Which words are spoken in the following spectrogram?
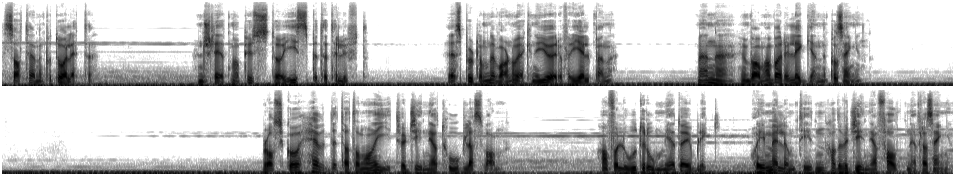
satte jeg henne på toalettet. Hun slet med å puste og gispet etter luft. Jeg spurte om det var noe jeg kunne gjøre for å hjelpe henne, men eh, hun ba meg bare legge henne på sengen. Roscoe hevdet at han hadde gitt Virginia to glass vann. Han forlot rommet i et øyeblikk, og i mellomtiden hadde Virginia falt ned fra sengen.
